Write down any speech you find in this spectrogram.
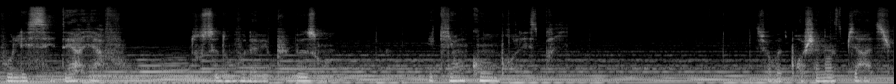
vous laissez derrière vous tout ce dont vous n'avez plus besoin et qui encombre l'esprit. Sur votre prochaine inspiration,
